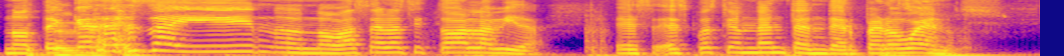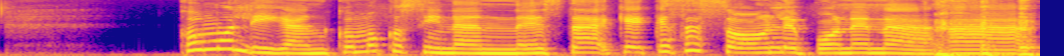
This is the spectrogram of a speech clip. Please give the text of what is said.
no te quedes ahí, no, no va a ser así toda la vida. Es, es cuestión de entender. Pero Así bueno, es. ¿Cómo ligan? ¿Cómo cocinan? Esta, ¿qué, ¿Qué sazón le ponen a, a-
